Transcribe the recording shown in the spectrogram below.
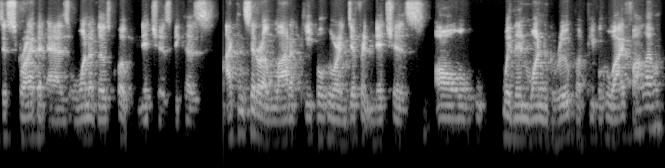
describe it as one of those quote niches because I consider a lot of people who are in different niches all within one group of people who I follow.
